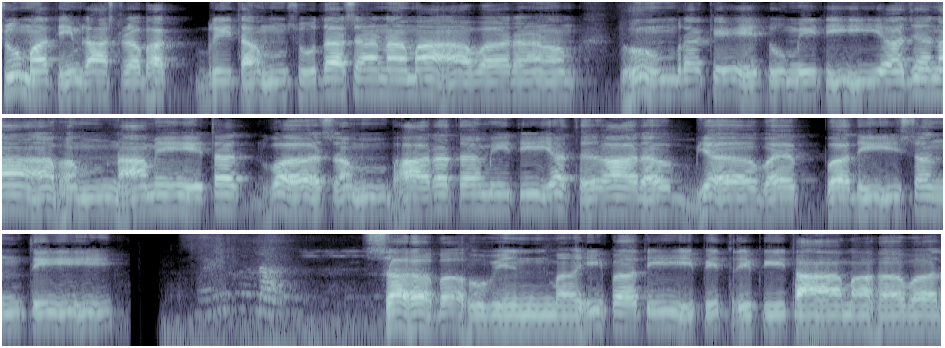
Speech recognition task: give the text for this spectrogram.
सुमतिं राष्ट्रभक्भृतं सुदर्शनमावरणं धूम्रकेतुमिति अजनाभं नामेतद्वशं भारतमिति यत् आरभ्य वैपदिशन्ति। स बहुविन्महीपति पितृपितामहवद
